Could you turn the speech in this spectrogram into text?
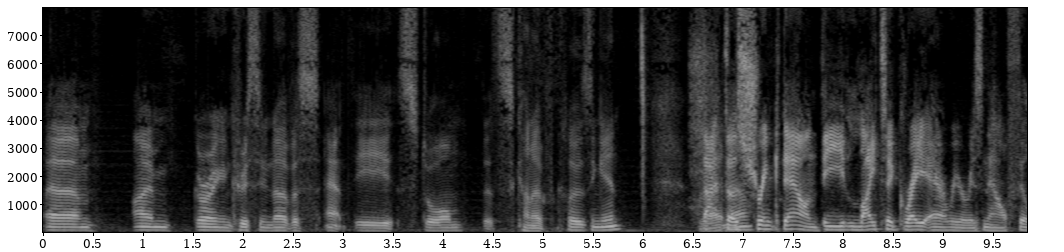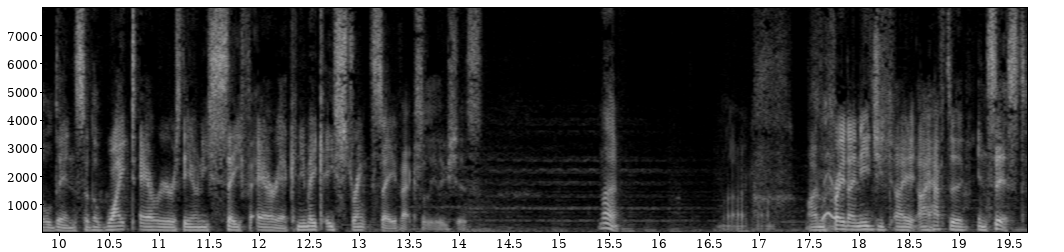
Um, I'm growing increasingly nervous at the storm that's kind of closing in. That right does now. shrink down. The lighter grey area is now filled in, so the white area is the only safe area. Can you make a strength save, actually, Lucius? No. No, I can't. I'm afraid I need you. I, I have to insist.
